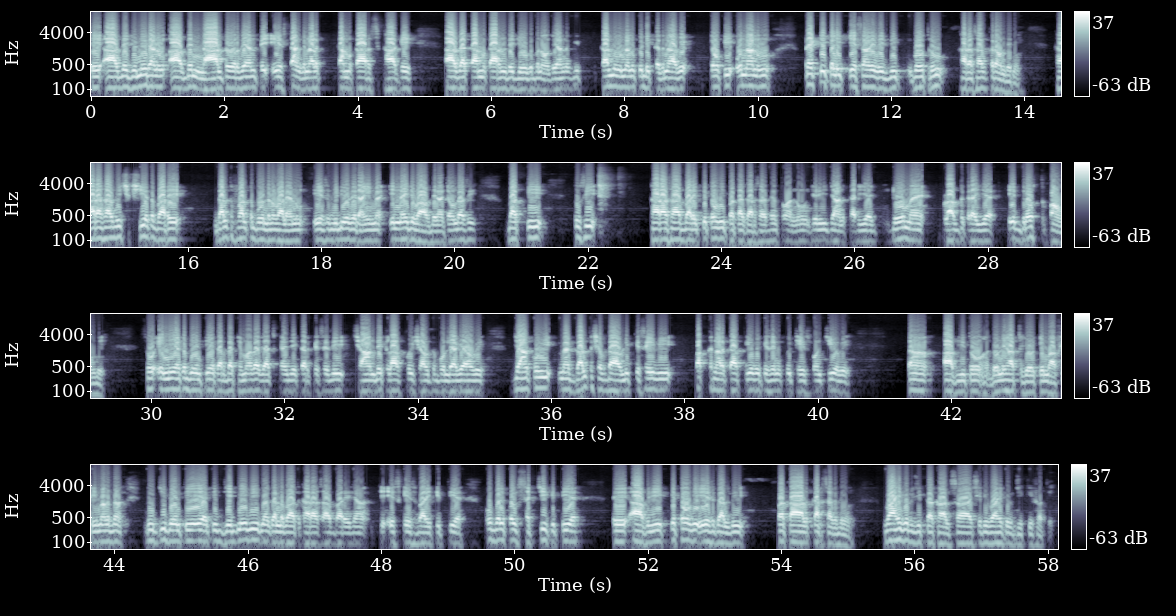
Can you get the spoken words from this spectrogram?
ਤੇ ਆਪਦੇ ਜੂਨੀਅਰਾਂ ਨੂੰ ਆਪਦੇ ਨਾਲ ਤੋਰਦੇ ਹਨ ਤੇ ਇਸ ਢੰਗ ਨਾਲ ਕੰਮਕਾਰ ਸਿਖਾ ਕੇ ਆਪਦਾ ਕੰਮ ਕਰਨ ਦੇ ਯੋਗ ਬਣਾਉਂਦੇ ਹਨ ਕਿ ਕੱਲ ਨੂੰ ਉਹਨਾਂ ਨੂੰ ਕੋਈ ਦਿੱਕਤ ਨਾ ਆਵੇ, ਕਿਉਂਕਿ ਉਹਨਾਂ ਨੂੰ ਪ੍ਰੈਕਟੀਕਲੀ ਕੇਸਾਂ ਦੇ ਵਿੱਚ ਦੀ ਗੋ ਥਰੂ ਖਾਰਾ ਸਾਹਿਬ ਕਰਾਉਂਦੇ ਨੇ। ਖਾਰਾ ਸਾਹਿਬ ਦੀ ਸ਼ਖਸੀਅਤ ਬਾਰੇ ਗਲਤ ਫਲਤ ਬੋਲਣ ਵਾਲਿਆਂ ਨੂੰ ਇਸ ਵੀਡੀਓ ਦੇ ਰਾਹੀਂ ਮੈਂ ਇੰਨਾ ਹੀ ਜਵਾਬ ਦੇਣਾ ਚਾਹੁੰਦਾ ਸੀ। ਬਾਕੀ ਤੁਸੀਂ ਖਾਰਾ ਸਾਹਿਬ ਬਾਰੇ ਕਿਤੋਂ ਵੀ ਪਤਾ ਕਰ ਸਕਦੇ ਹੋ, ਤੁਹਾਨੂੰ ਜਿਹੜੀ ਜਾਣਕਾਰੀ ਹੈ, ਜੋ ਮੈਂ ਉਪਲਬਧ ਕਰਾਈ ਹੈ, ਇਹ ਦਰੁਸਤ ਪਾਉਂਗੇ। ਸੋ ਇੰਨੀਆਂ ਕੁ ਬੇਨਤੀਆਂ ਕਰਦਾ ਖਿਮਾ ਦਾ ਜੱਜ ਜੇਕਰ ਕਿਸੇ ਦੀ ਸ਼ਾਨ ਦੇ ਖਿਲਾਫ ਕੋਈ ਸ਼ਬਦ ਬੋਲਿਆ ਗਿਆ ਹੋਵੇ, ਜਾਂ ਕੋਈ ਮੈਂ ਗਲਤ ਸ਼ਬਦਾਵਲੀ ਕਿਸੇ ਵੀ ਪੱਖ ਨਾਲ ਕਰਤੀ ਹੋਵੇ, ਕਿਸੇ ਨੂੰ ਕੋਈ ਠੇਸ ਪਹੁੰਚੀ ਹੋਵੇ, ਤਾਂ ਆਪ ਜੀ ਤੋਂ ਦੋਨੇ ਹੱਥ ਜੋੜ ਕੇ ਮਾਫੀ ਮੰਗਦਾ। ਦੂਜੀ ਬੇਨਤੀ ਇਹ ਹੈ ਕਿ ਜਿੰਨੀ ਵੀ ਮੈਂ ਗੱਲਬਾਤ ਖਾਰਾ ਸਾਹਿਬ ਬਾਰੇ ਜਾਂ ਕਿ ਇਸ ਕੇਸ ਬਾਰੇ ਕੀਤੀ ਹੈ, ਉਹ ਬਿਲਕੁਲ ਸੱਚੀ ਕੀਤੀ ਹੈ। ਤੇ ਆਪ ਜੀ ਕਿਤੋਂ ਵੀ ਇਸ ਗੱਲ ਦੀ ਪੜਤਾਲ ਕਰ ਸਕਦੇ ਹੋ। ਵਾਹਿਗੁਰੂ ਜੀ ਕਾ ਖਾਲਸਾ, ਸ੍ਰੀ ਵਾਹਿਗੁਰੂ ਜੀ ਕੀ ਫਤਿਹ।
